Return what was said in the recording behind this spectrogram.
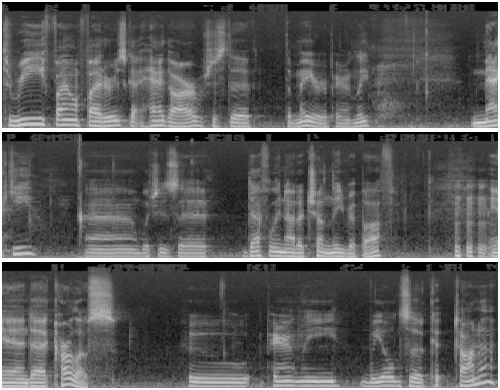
three final fighters. Got Haggar, which is the the mayor apparently. Maki, uh, which is uh, definitely not a Chun Li ripoff, and uh, Carlos, who apparently wields a katana.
